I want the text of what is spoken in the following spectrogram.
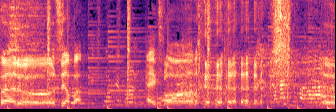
Waduh, siapa? Explore. Makasih pak.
